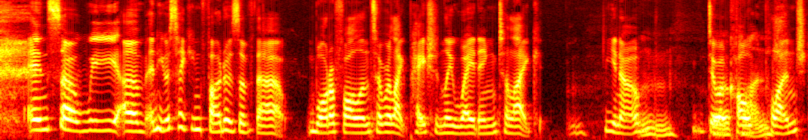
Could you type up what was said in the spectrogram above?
And so we um, and he was taking photos of the waterfall, and so we're like patiently waiting to like you know, do, Mm. do a a cold plunge. plunge.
